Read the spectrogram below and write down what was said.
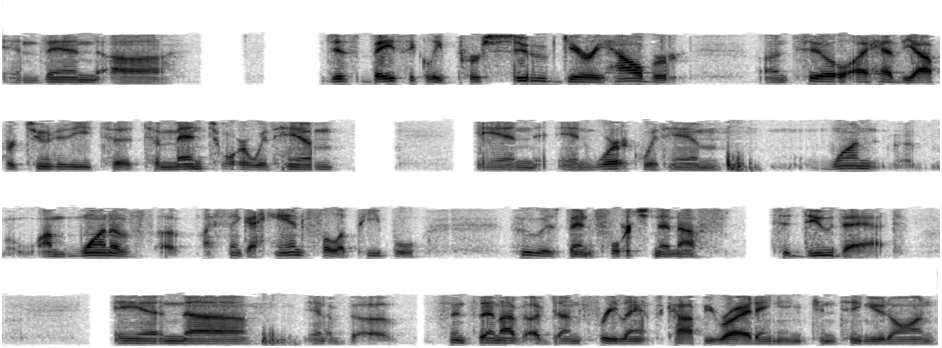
and then uh just basically pursued Gary Halbert until I had the opportunity to to mentor with him and and work with him. One I'm one of uh, I think a handful of people who has been fortunate enough to do that and uh, and uh, since then I've I've done freelance copywriting and continued on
